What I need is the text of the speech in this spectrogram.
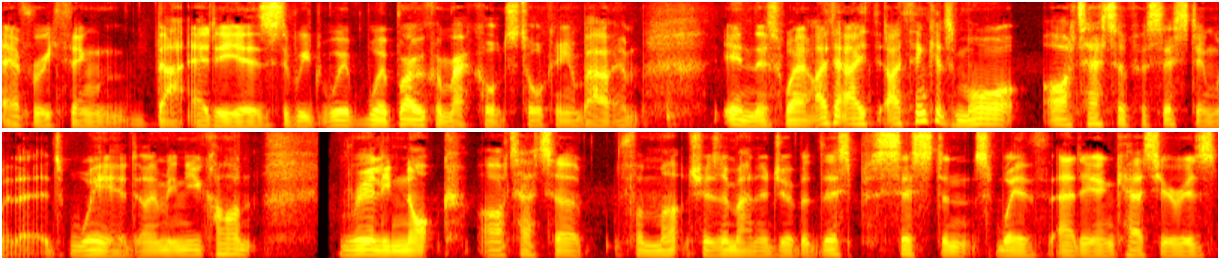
everything that Eddie is. We we're, we're broken records talking about him in this way. I think I I think it's more Arteta persisting with it. It's weird. I mean, you can't really knock Arteta for much as a manager, but this persistence with Eddie Nketiah is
